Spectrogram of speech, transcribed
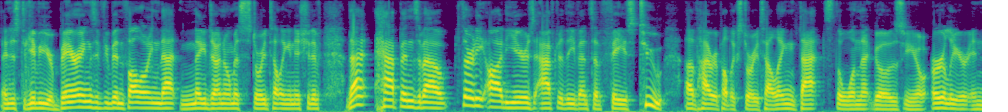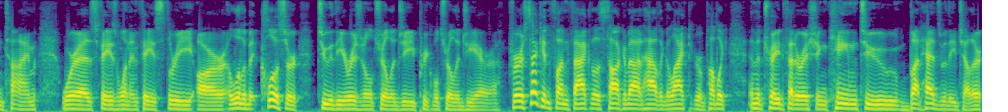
And just to give you your bearings, if you've been following that mega ginormous storytelling initiative, that happens about 30 odd years after the events of Phase 2 of High Republic storytelling. That's the one that goes, you know, earlier in time, whereas Phase 1 and Phase 3 are a little bit closer to the original trilogy, prequel trilogy era. For a second fun fact, let's talk about how the Galactic Republic and the Trade Federation came to butt heads with each other.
